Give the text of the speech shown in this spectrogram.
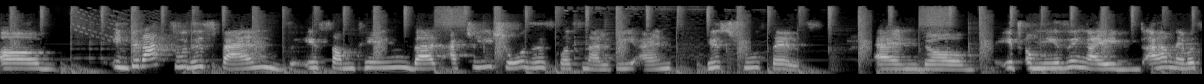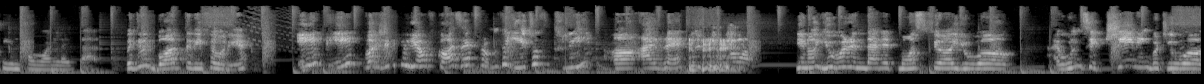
um, interacts with his fans is something that actually shows his personality and his true self and uh, it's amazing i i have never seen someone like that विद्युत बहुत तारीफें हो रही हैं एक एक वर्जन के लिए ऑफ कोर्स है फ्रॉम द एज ऑफ 3 आई रेड you know you were in that atmosphere you were i wouldn't say training but you were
